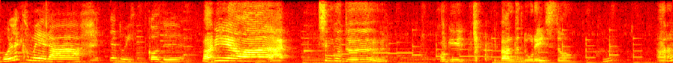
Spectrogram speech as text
몰래카메라 할 때도 있거든. 마리아와 아- 친구들 거기 만든 노래 있어. 응? 알아?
